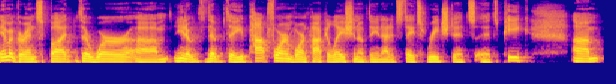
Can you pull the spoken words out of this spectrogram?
immigrants, but there were, um, you know, the the foreign-born population of the United States reached its its peak. Um,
